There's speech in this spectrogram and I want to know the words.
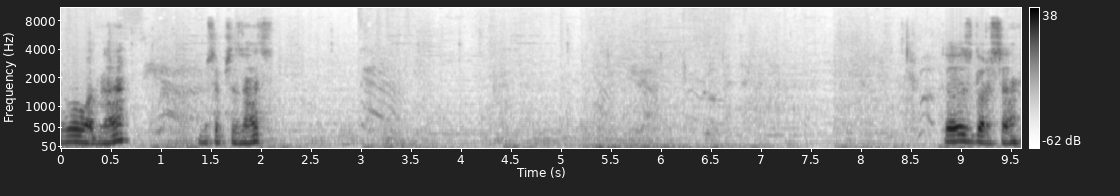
To było ładne. Muszę przyznać. To jest gorsze.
